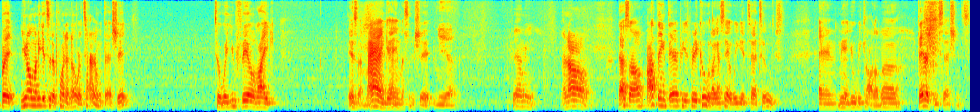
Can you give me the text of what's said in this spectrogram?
But you don't want to get to the point of no return with that shit. To where you feel like it's a mind game or some shit. Yeah. You feel me? And um, that's all. I think therapy is pretty cool. Like I said, we get tattoos, and me and you we call them uh therapy sessions.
